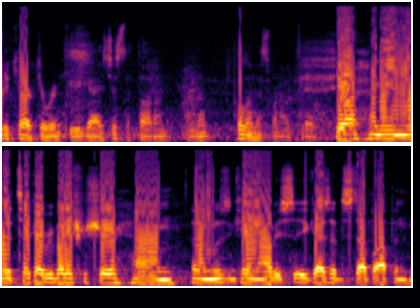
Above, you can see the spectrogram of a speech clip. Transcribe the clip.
pretty character win for you guys. Just a thought on, on pulling this one out today. Yeah, I mean, it took everybody for sure. Um, and losing Kane, obviously, you guys had to step up and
